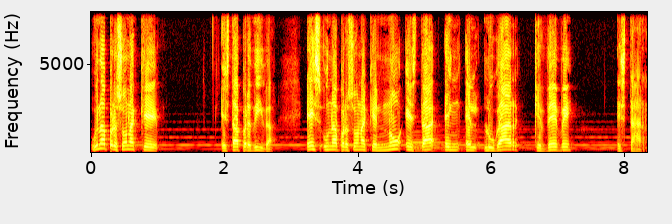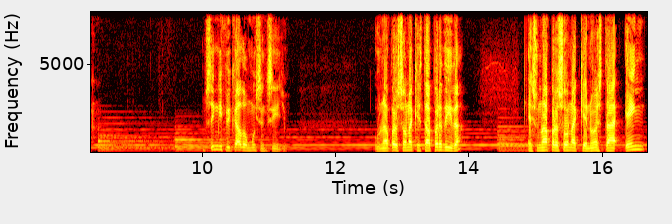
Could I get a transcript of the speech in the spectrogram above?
una persona que está perdida es una persona que no está en el lugar que debe estar. Un significado muy sencillo. Una persona que está perdida es una persona que no está en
